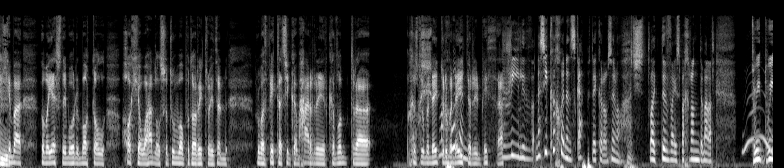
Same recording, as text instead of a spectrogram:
Mm. Lle mae, fel mae yes neu mae yn model hollio wahanol, so dwi'n meddwl bod o'r reidrwydd yn rhywbeth feta sy'n cymharu'r cyflymdra Achos dwi'n mynd dwi'n mynd neud yr un pethau. Really, nes i cychwyn yn sceptic ar ôl, sy'n meddwl, oh, like, dyfais bach random arall. Dwi'n dwi,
